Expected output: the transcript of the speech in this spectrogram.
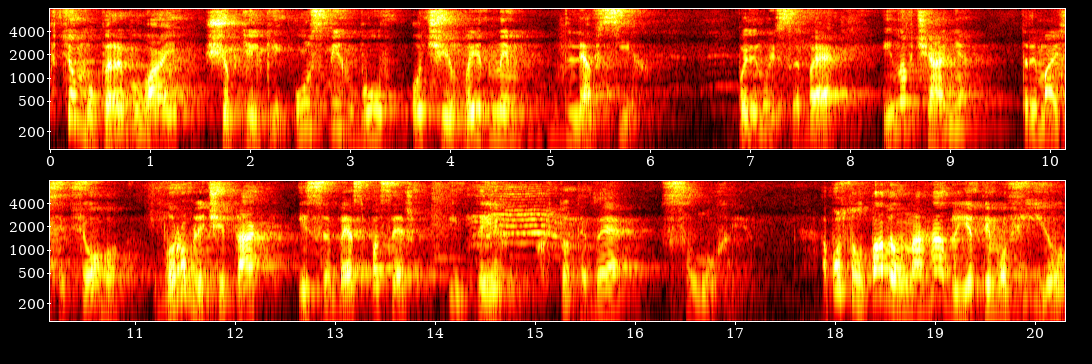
в цьому перебувай, щоб тільки успіх був очевидним для всіх. Пильнуй себе і навчання, тримайся цього, бо роблячи так, і себе спасеш, і тих, хто тебе слухає. Апостол Павел нагадує Тимофію,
